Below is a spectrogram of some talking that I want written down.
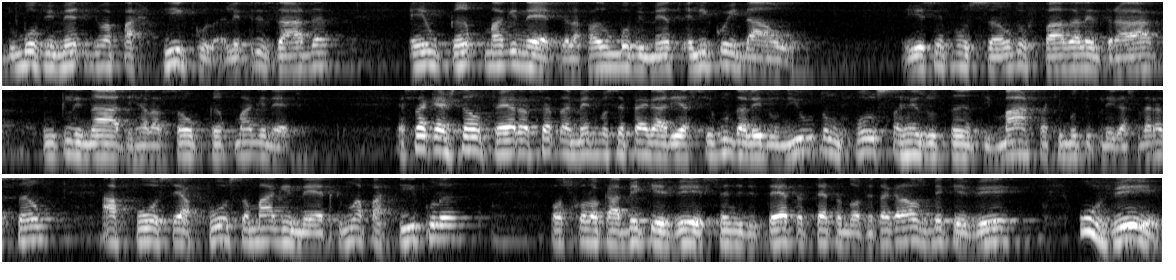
do movimento de uma partícula eletrizada em um campo magnético. Ela faz um movimento helicoidal. Isso em função do fato dela entrar inclinada em relação ao campo magnético. Essa questão, Fera, certamente você pegaria a segunda lei do Newton, força resultante, massa que multiplica a aceleração. A força é a força magnética numa partícula. Posso colocar BQV sendo de teta, teta 90 graus, BQV o V,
